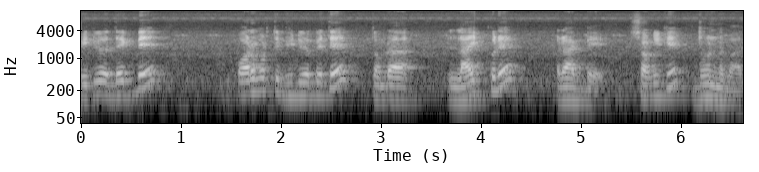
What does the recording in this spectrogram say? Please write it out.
ভিডিও দেখবে। পরবর্তী ভিডিও পেতে তোমরা লাইক করে রাখবে। সকলকে ধন্যবাদ।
